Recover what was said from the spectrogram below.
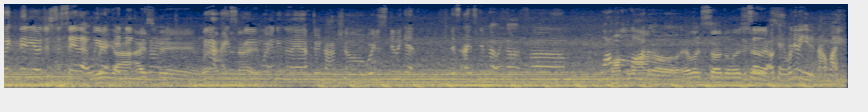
Quick video just to say that we, We are got ending ice the night. cream. We We're got ice cream. night. We're ending the night after nacho. We're just gonna get this ice cream that we got from Waffle It looks so delicious. So, okay, we're gonna eat it now. Bye.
